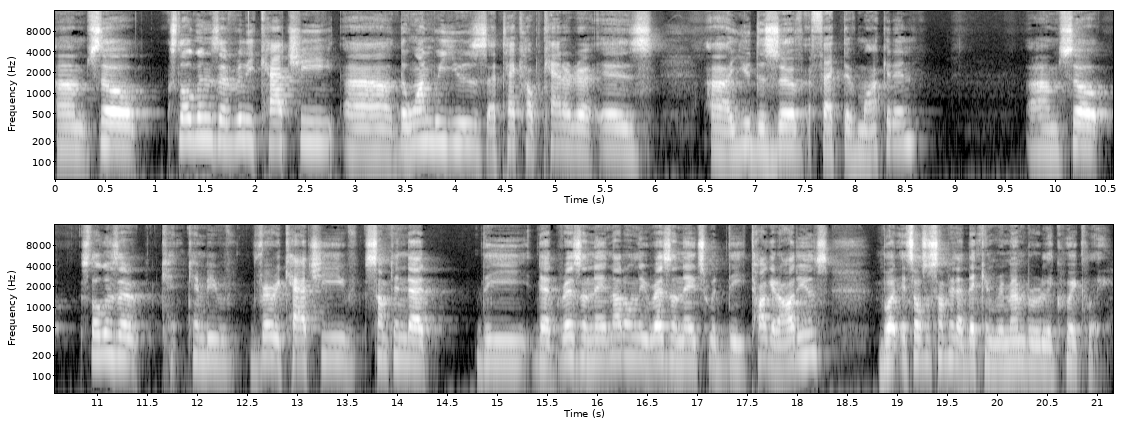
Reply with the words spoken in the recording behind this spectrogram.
Um, so slogans are really catchy. Uh, the one we use at Tech Help Canada is uh, "You deserve effective marketing." Um, so slogans are can be very catchy. Something that the that resonate not only resonates with the target audience, but it's also something that they can remember really quickly.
